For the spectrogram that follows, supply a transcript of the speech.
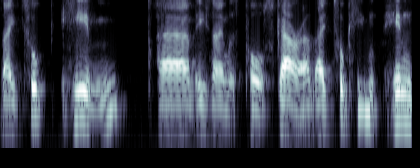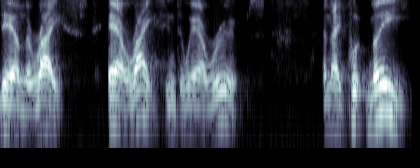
they took him um, his name was Paul Scurra. They took him him down the race, our race, into our rooms, and they put me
